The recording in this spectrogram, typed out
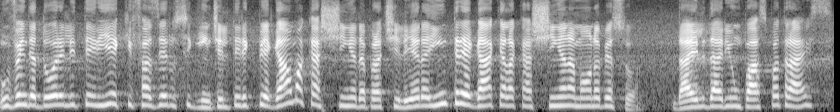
o vendedor ele teria que fazer o seguinte: ele teria que pegar uma caixinha da prateleira e entregar aquela caixinha na mão da pessoa. Daí ele daria um passo para trás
